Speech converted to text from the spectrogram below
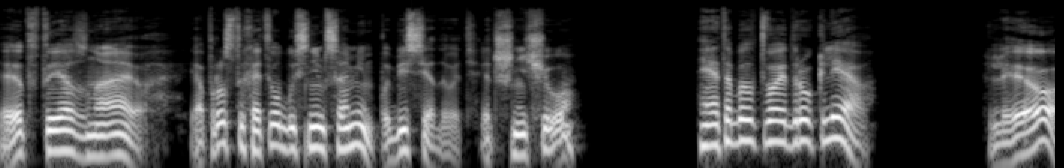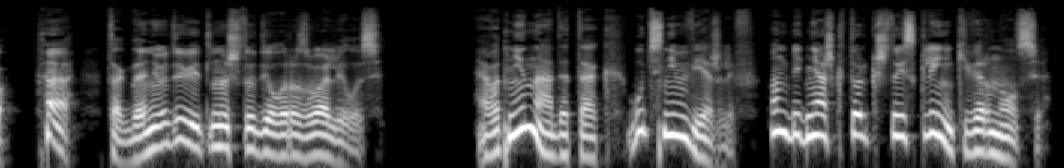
«Это-то я знаю. Я просто хотел бы с ним самим побеседовать. Это ж ничего». «Это был твой друг Лео». «Лео? Ха, тогда неудивительно, что дело развалилось». «А вот не надо так. Будь с ним вежлив. Он, бедняжка, только что из клиники вернулся».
